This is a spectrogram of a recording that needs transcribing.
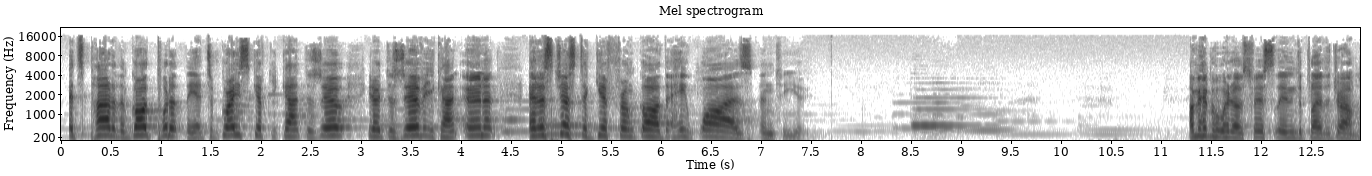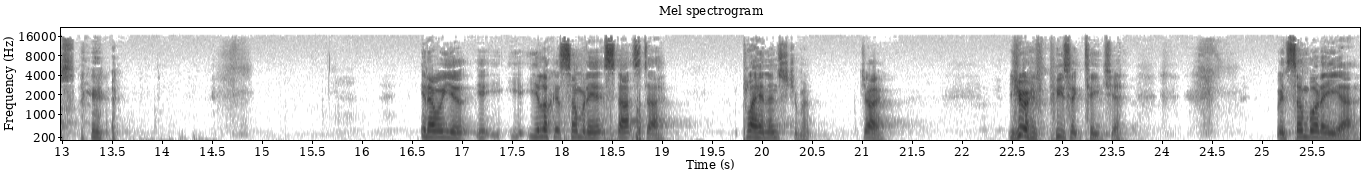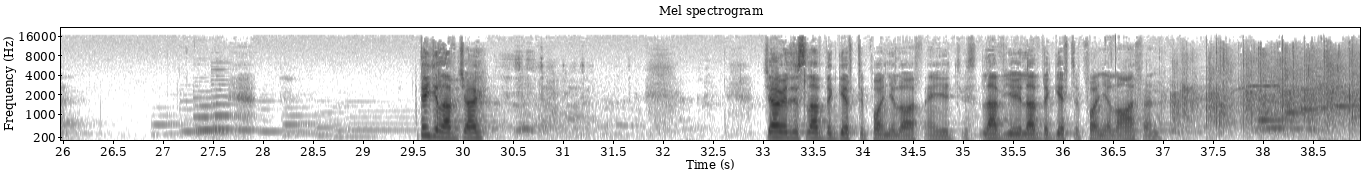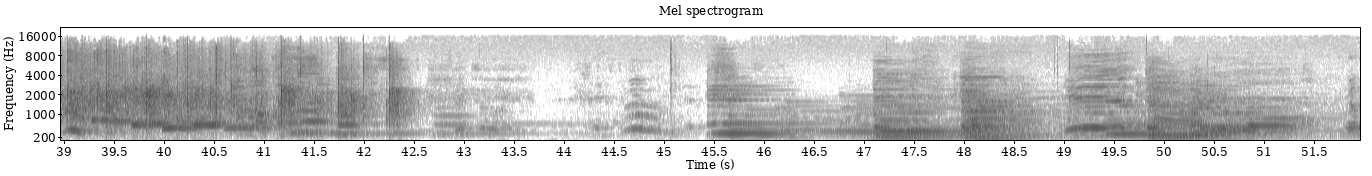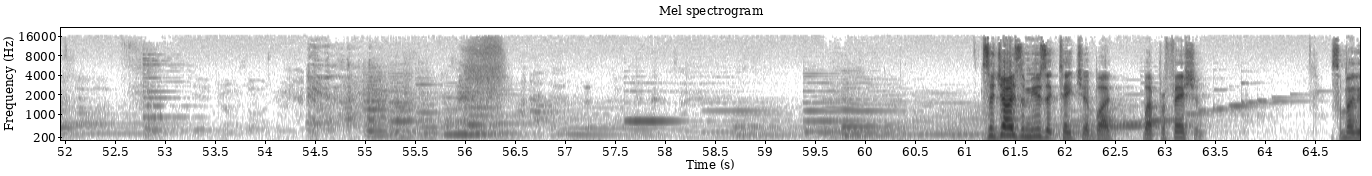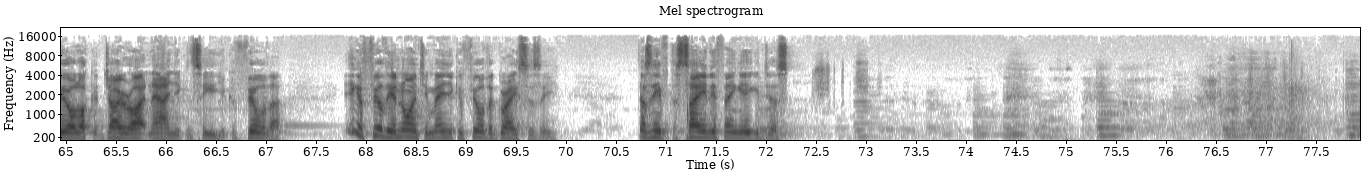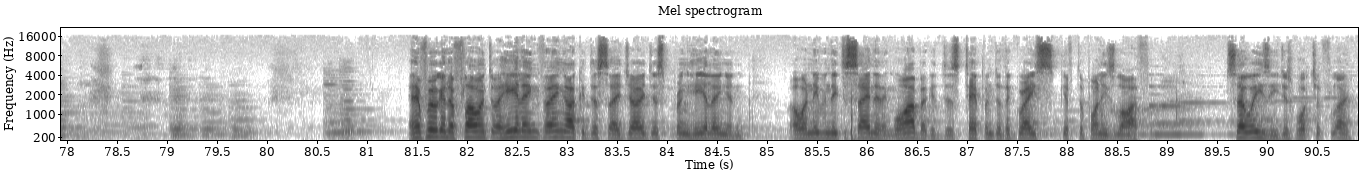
It's part of them. God put it there. It's a grace gift. You can't deserve it. You don't deserve it. You can't earn it. And it's just a gift from God that He wires into you. I remember when I was first learning to play the drums. you know, you, you, you look at somebody that starts to play an instrument. Joe, you're a music teacher. When somebody. Uh, do you love Joe? Joe, I just love the gift upon your life, man. You just love you, love the gift upon your life. And So Joe's a music teacher by, by profession. Some of you all look at Joe right now and you can see, you can feel the, you can feel the anointing, man. You can feel the grace as he doesn't have to say anything. He can just. And if we were going to flow into a healing thing, I could just say, Joe, just bring healing, and I wouldn't even need to say anything. Why? But I could just tap into the grace gift upon his life. So easy, just watch it flow.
